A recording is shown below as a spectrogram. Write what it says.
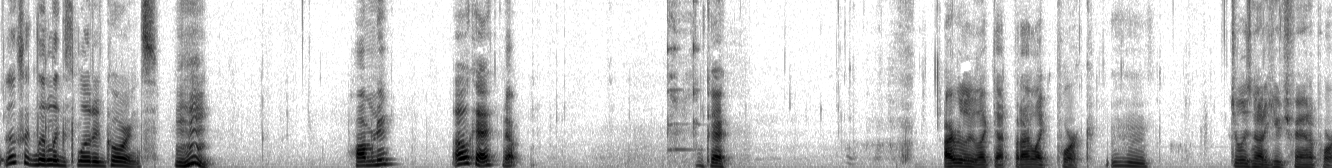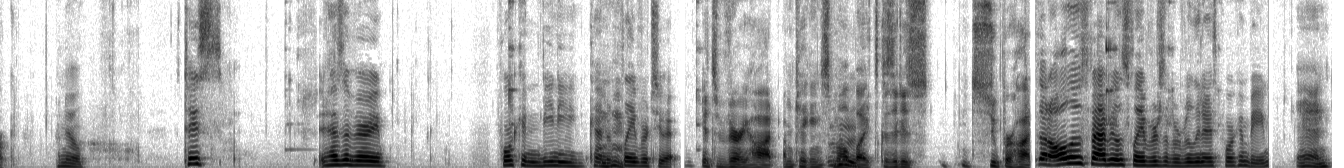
It looks like little exploded corns. Mm-hmm. Hominy. Okay. Yep. Okay. I really like that, but I like pork. Mm-hmm. Julie's not a huge fan of pork. No. Tastes. It has a very pork and beany kind Mm-hmm. of flavor to it. It's very hot. I'm taking small bites because it is super hot. It's got all those fabulous flavors of a really nice pork and bean. And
